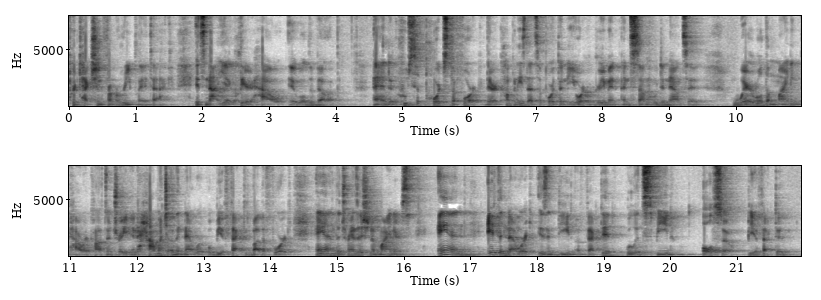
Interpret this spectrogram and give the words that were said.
protection from a replay attack. It's not yet clear how it will develop. And who supports the fork? There are companies that support the New York Agreement and some who denounce it. Where will the mining power concentrate and how much of the network will be affected by the fork and the transition of miners? And if the network is indeed affected, will its speed also be affected?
